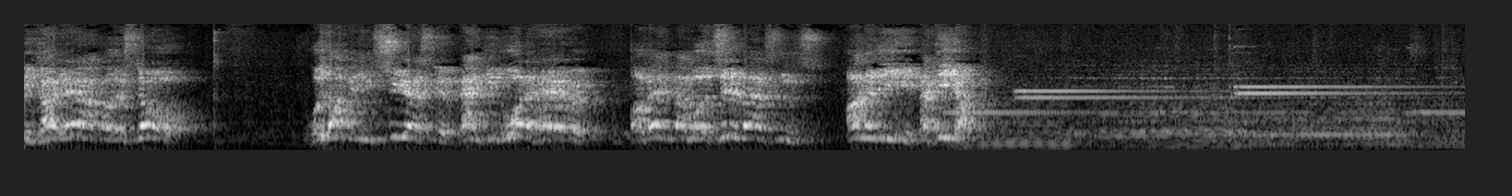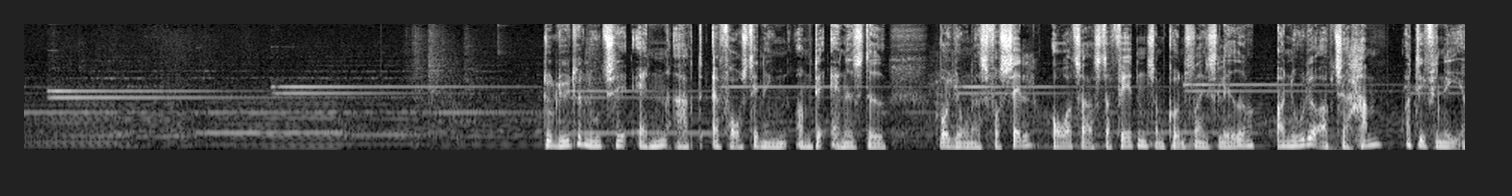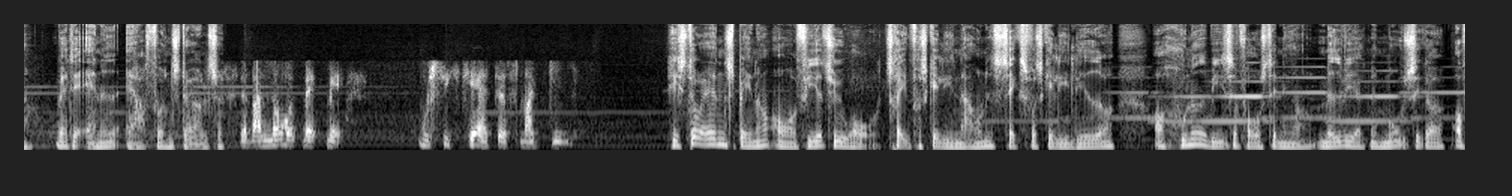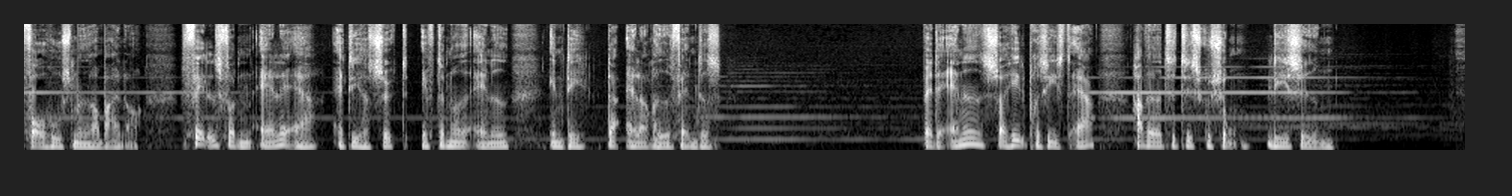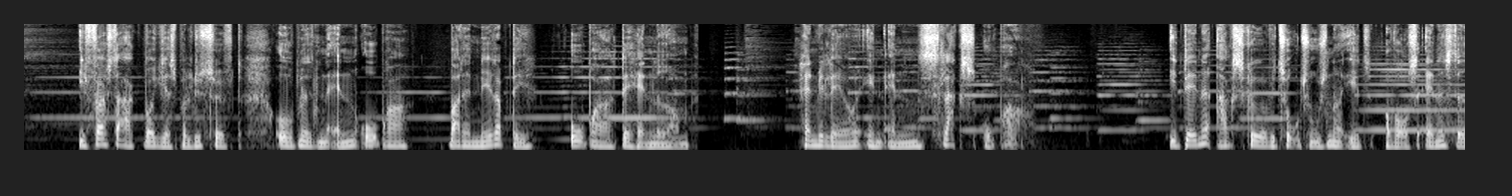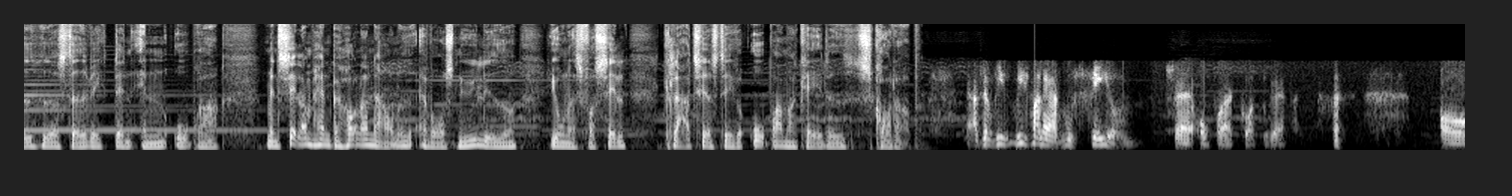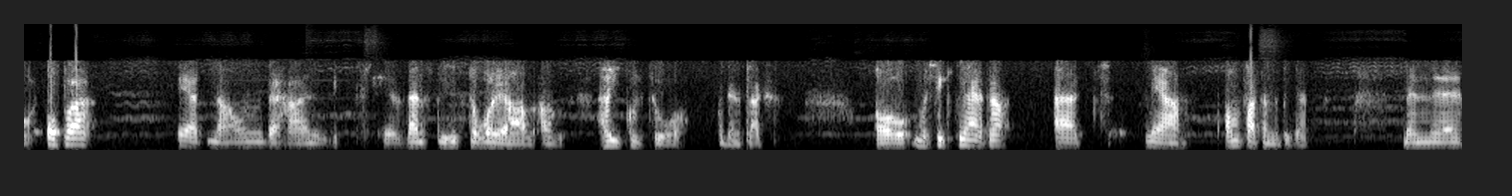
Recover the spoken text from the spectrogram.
din karriere er gået i stå. Ryd op i din syriske, vand din urtehave og vend dig mod tilværelsens åndelige værdier. Du lytter nu til anden akt af forestillingen om det andet sted, hvor Jonas Forsell overtager stafetten som kunstnerisk leder, og nu er det op til ham at definere, hvad det andet er for en størrelse. Det var noget med, med musikteaters magi. Historien spænder over 24 år, tre forskellige navne, seks forskellige ledere og hundredvis af forestillinger, medvirkende musikere og forhusmedarbejdere. Fælles for den alle er, at de har søgt efter noget andet end det, der allerede fandtes. Hvad det andet så helt præcist er, har været til diskussion lige siden. I første akt, hvor Jesper Lyshøft åbnede den anden opera, var det netop det, opera det handlede om. Han vil lave en anden slags opera. I denne akt skriver vi 2001, og vores andet sted hedder stadigvæk Den anden opera. Men selvom han beholder navnet af vores nye leder, Jonas Forsell, klar til at stikke operamarkadet skråt op. Altså, hvis, hvis man er et museum, så er opera et godt værd. og opera er et navn, der har en lidt øh, vanskelig historie om, af højkultur og den slags. Og musikteater er et mere omfattende begreb. Men øh,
